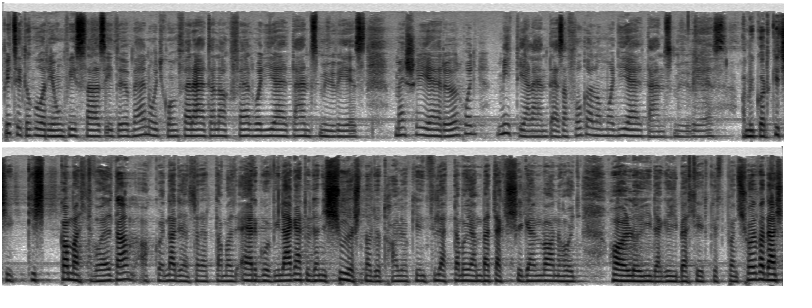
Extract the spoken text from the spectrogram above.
Picit ugorjunk vissza az időben, úgy konferáltalak fel, hogy jeltáncművész. Mesélj erről, hogy mit jelent ez a fogalom, hogy jeltáncművész. Amikor kicsi kis kamasz voltam, akkor nagyon szerettem az ergo világát, ugyanis súlyos nagyot hallóként születtem, olyan betegségem van, hogy hallóideg és beszédközpont sorvadás.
